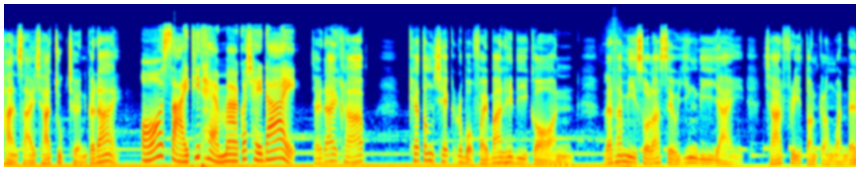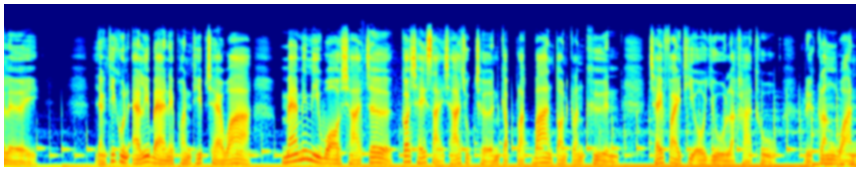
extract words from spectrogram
ผ่านสายชาร์จฉุกเฉินก็ได้ อ๋อ สายที่แถมมาก็ใช้ได้ ใช้ได้ครับ แค่ต้องเช็คระบบไฟบ้านให้ดีก่อน และถ้ามีโซลาร์เซลล์ยิ่งดีใหญ่ ชาร์จฟรีตอนกลางวันได้เลย อย่างที่คุณแอลลี่แบร์ในพรทิปแชร์ว่า แม้ไม่มี wall charger ก็ใช้สายชาร์จฉุกเฉินกับปลั๊กบ้านตอนกลางคืน ใช้ไฟ TOU ราคาถูก หรือกลางวัน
